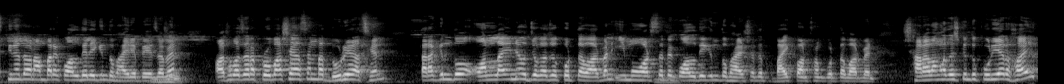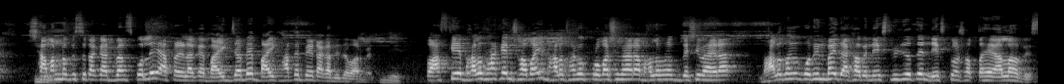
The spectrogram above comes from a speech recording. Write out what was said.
স্ক্রিনে দেওয়া নাম্বারে কল দিলে কিন্তু ভাইরে পেয়ে যাবেন। অথবা যারা প্রবাসে আছেন বা দূরে আছেন তারা কিন্তু অনলাইনেও যোগাযোগ করতে পারবেন ইমো হোয়াটসঅ্যাপে কল দিয়ে কিন্তু ভাইয়ের সাথে বাইক কনফার্ম করতে পারবেন। সারা বাংলাদেশ কিন্তু কুরিয়ার হয় সামান্য কিছু টাকা অ্যাডভান্স করলেই আপনার এলাকায় বাইক যাবে বাইক হাতে পেয়ে টাকা দিতে পারবেন। তো আজকে ভালো থাকেন সবাই ভালো থাকুক প্রবাসী ভাইরা ভালো থাকুক দেশি ভাইরা ভালো থাকুক অধীন ভাই দেখাবে নেক্সট ভিডিওতে নেক্সট কোনো সপ্তাহে আল্লাহ হাফিজ।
